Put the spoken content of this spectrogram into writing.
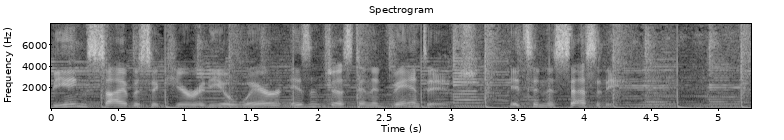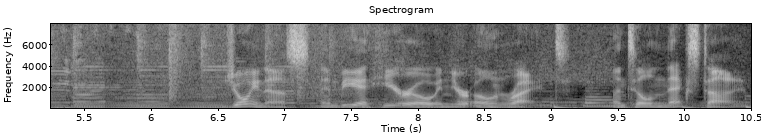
being cybersecurity aware isn't just an advantage, it's a necessity. Join us and be a hero in your own right. Until next time.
